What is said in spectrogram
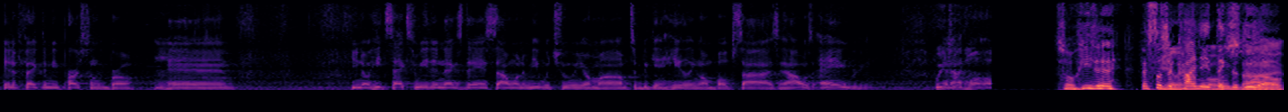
It affected me personally, bro. Mm. And you know, he texted me the next day and said, "I want to meet with you and your mom to begin healing on both sides." And I was angry. we And talking about uh, So he did. That's such a Healing on Kanye thing to do, though.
